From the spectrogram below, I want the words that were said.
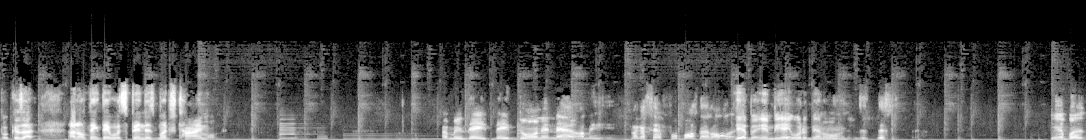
because I I don't think they would spend as much time on it. I mean, they they doing it now. I mean, like I said, football's not on. Yeah, but NBA would have I been mean, on. This, this, yeah, but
